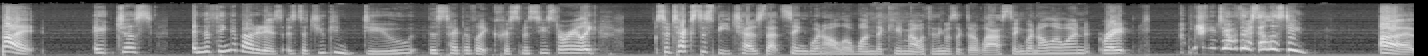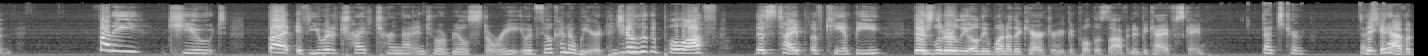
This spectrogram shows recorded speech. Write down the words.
But it just and the thing about it is is that you can do this type of like Christmassy story. Like so Text to Speech has that Sanguinalia one that came out with I think it was like their last Sanguinalia one, right? What have you done with their Celestine? Uh funny, cute, but if you were to try to turn that into a real story, it would feel kind of weird. Do you know who could pull off this type of campy? There's literally only one other character who could pull this off, and it'd be Ciaphas Cain. That's true. That's they could true. have a.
